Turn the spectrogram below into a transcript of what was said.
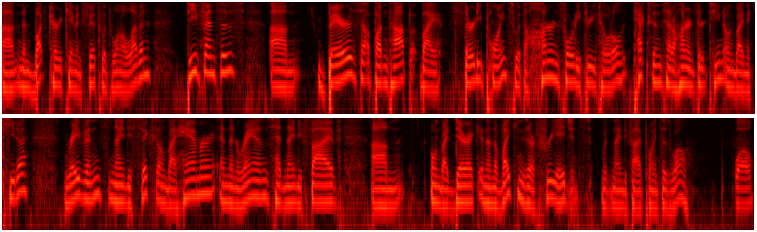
Um, and then Butker came in fifth with 111. Defenses. Um, Bears up on top by 30 points with 143 total. Texans had 113, owned by Nikita. Ravens 96, owned by Hammer, and then Rams had 95, um, owned by Derek. And then the Vikings are free agents with 95 points as well. Whoa.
